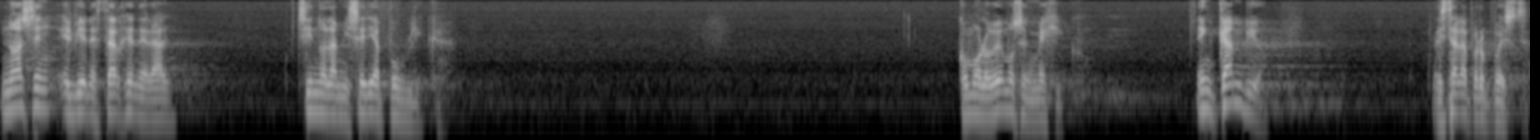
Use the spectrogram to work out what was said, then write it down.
no hacen el bienestar general, sino la miseria pública. como lo vemos en México. En cambio, ahí está la propuesta,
